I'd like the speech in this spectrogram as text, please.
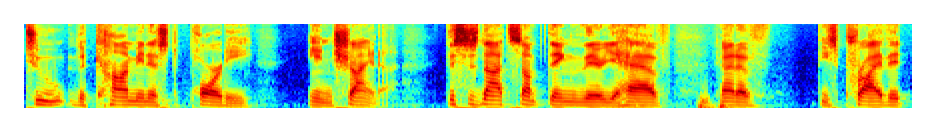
to the Communist Party in China. This is not something there you have kind of these private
